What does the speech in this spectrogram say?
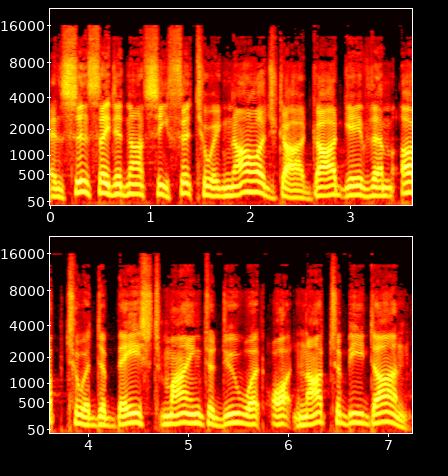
And since they did not see fit to acknowledge God, God gave them up to a debased mind to do what ought not to be done.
